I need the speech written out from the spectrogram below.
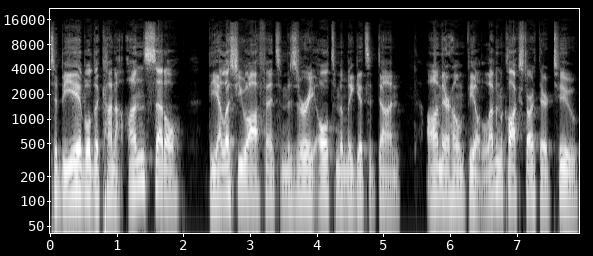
to be able to kind of unsettle the LSU offense, and Missouri ultimately gets it done on their home field. 11 o'clock start there too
